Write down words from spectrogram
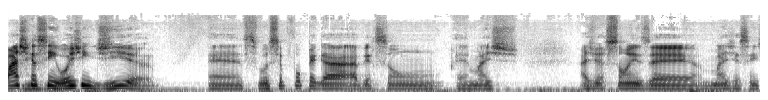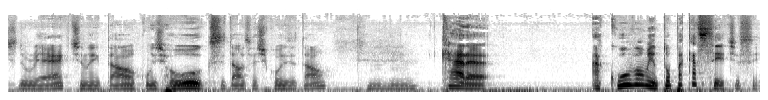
acho que assim, uhum. hoje em dia, é, se você for pegar a versão é, mais as versões é, mais recentes do React, né, e tal, com os hooks e tal, essas coisas e tal. Uhum. Cara, a curva aumentou pra cacete, assim.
